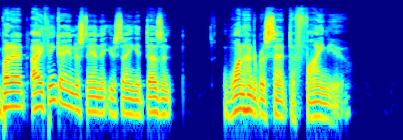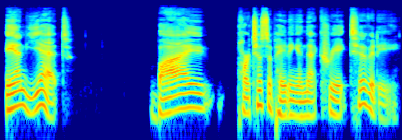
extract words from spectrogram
But it, I think I understand that you're saying it doesn't 100% define you. And yet, by participating in that creativity,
